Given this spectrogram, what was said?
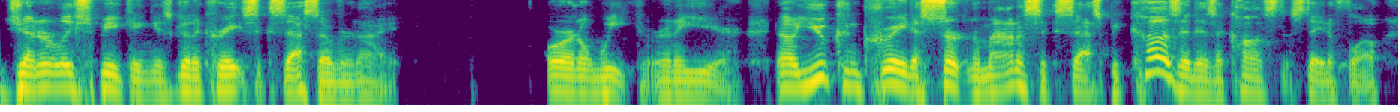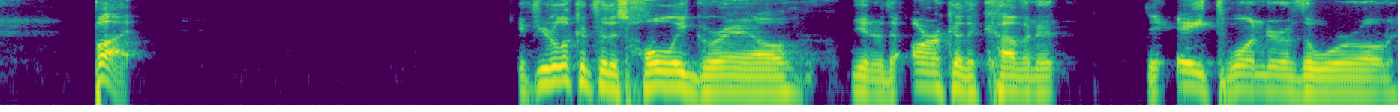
generally speaking, is going to create success overnight or in a week or in a year. Now, you can create a certain amount of success because it is a constant state of flow. But if you're looking for this holy grail, you know, the Ark of the Covenant, the eighth wonder of the world,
